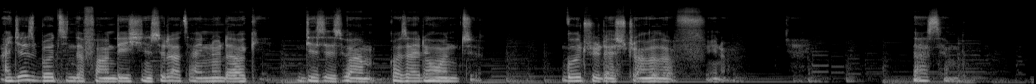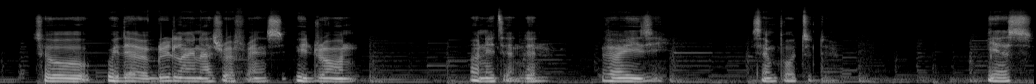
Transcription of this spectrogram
I just brought in the foundation so that I know that okay, this is where I'm because I don't want to go through the struggle of you know that's simple. So with the grid line as reference, we draw on on it and then very easy simple to do. Yes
